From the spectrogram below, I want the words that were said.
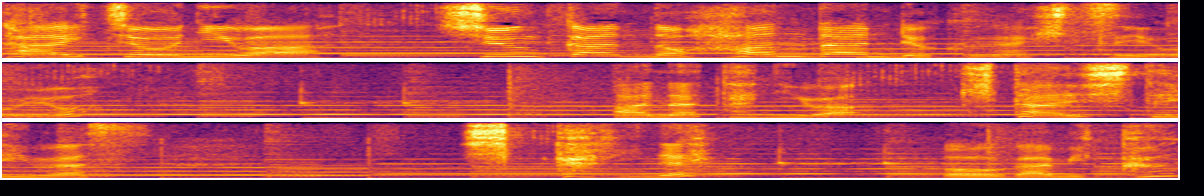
隊長には瞬間の判断力が必要よ。あなたには期待していますしっかりね。大神くん。し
